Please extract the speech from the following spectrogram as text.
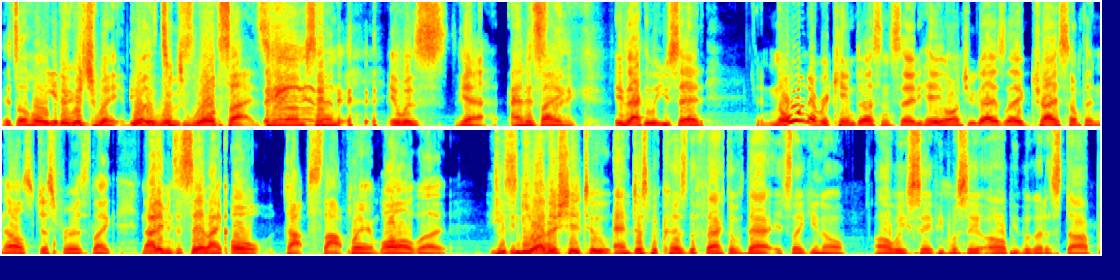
it's a whole either thing. which way, Either both, two- which way. both sides. You know what I'm saying? it was yeah, and, And it's, it's like, like- exactly what you said. No one ever came to us and said, "Hey, why don't you guys like try something else?" Just for us, like not even to say like, "Oh, stop, stop playing ball," but you Just can do try. other shit too. And just because the fact of that, it's like you know, I always say people say, "Oh, people got to stop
